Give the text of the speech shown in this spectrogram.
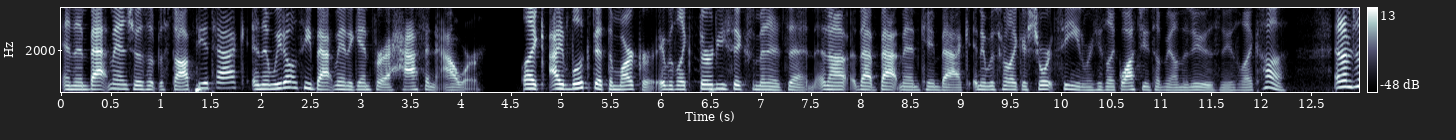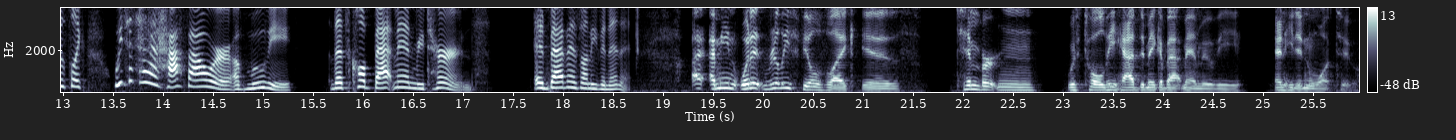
and then Batman shows up to stop the attack, and then we don't see Batman again for a half an hour. Like I looked at the marker, it was like 36 minutes in, and I, that Batman came back, and it was for like a short scene where he's like watching something on the news, and he's like, "Huh," and I'm just like, we just had a half hour of movie that's called Batman Returns, and Batman's not even in it. I, I mean, what it really feels like is Tim Burton was told he had to make a Batman movie, and he didn't want to,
